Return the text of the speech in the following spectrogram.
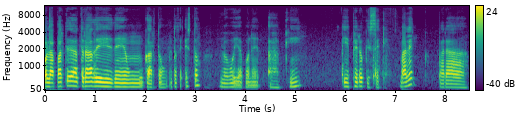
Con la parte de atrás de, un cartón. Entonces esto lo voy a poner aquí. Y espero que seque. ¿vale? Para,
